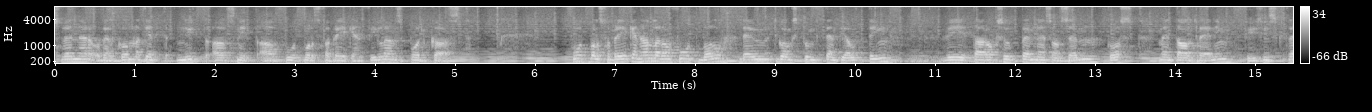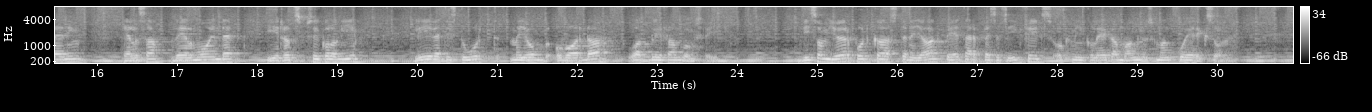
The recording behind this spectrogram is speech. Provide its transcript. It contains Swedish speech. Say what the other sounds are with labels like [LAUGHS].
Fotbollsvänner och välkomna till ett nytt avsnitt av Fotbollsfabriken Finlands podcast. Fotbollsfabriken handlar om fotboll, det är utgångspunkten till allting. Vi tar också upp ämnen som sömn, kost, mental träning, fysisk träning, hälsa, välmående, idrottspsykologi, livet i stort med jobb och vardag och att bli framgångsrik. Vi som gör podcasten är jag, Peter Pesse Sigfrids och min kollega Magnus Manko Eriksson.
